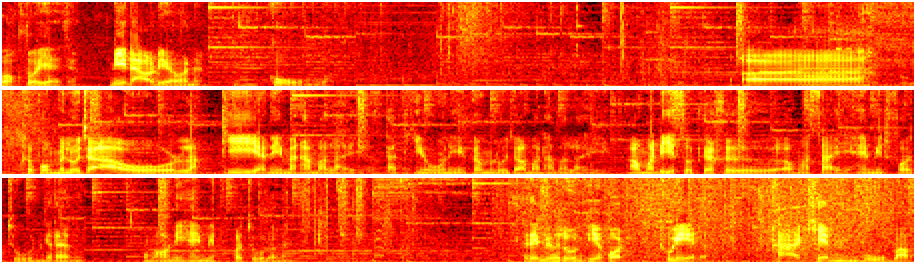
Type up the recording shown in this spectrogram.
บอกตัวใหญ่จัง นี่ดาวเดียวนะโกงว่ะเอ่อคือผมไม่รู้จะเอาลัคกี้อันนี้มาทำอะไร ตัดฮิวนี้ก็ไม่รู้จะเอามาทำอะไร เอามาดีสุดก็คือเอามาใส่ให้มิดฟอร์จูนก็ได้ ผมเอานี้ให้มิดฟอร์จูนแล้วกันไอเทมมิดฟอร์จูนพี่โคตรทุเรศอะคาเคนบูบับ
